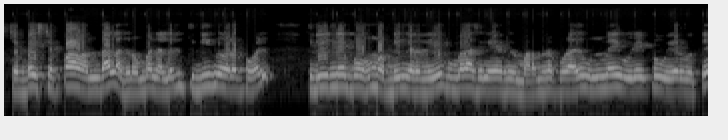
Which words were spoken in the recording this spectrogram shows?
ஸ்டெப் பை ஸ்டெப்பாக வந்தால் அது ரொம்ப நல்லது. திடீர்னு வர புகழ் திடீர்னே போகும் அப்படிங்கிறதையும் கும்பராசி நேர்கள் மறந்துடக்கூடாது. உண்மை உழைப்பு உயர்வுக்கு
